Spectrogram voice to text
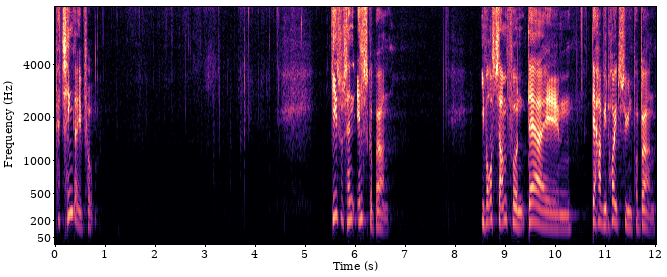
Hvad tænker I på? Jesus han elsker børn. I vores samfund, der, øh, der har vi et højt syn på børn.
